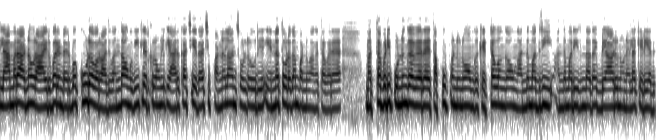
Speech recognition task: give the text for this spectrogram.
கிளாமராக ஆடினா ஒரு ஆயிரரூபா ரெண்டாயிரரூபா கூட வரும். அது வந்து அவங்க வீட்டில் இருக்கிறவங்களுக்கு யாருக்காச்சும் ஏதாச்சும் பண்ணலான்னு சொல்கிற ஒரு எண்ணத்தோடு தான் பண்ணுவாங்க தவிர மற்றபடி பொண்ணுங்க வேற தப்பு பண்ணணும் அவங்க கெட்டவங்க அவங்க அந்த மாதிரி அந்த மாதிரி இருந்தால் தான் இப்படி ஆடணும்னு எல்லாம் கிடையாது.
